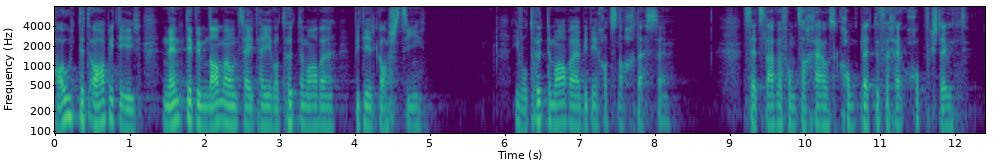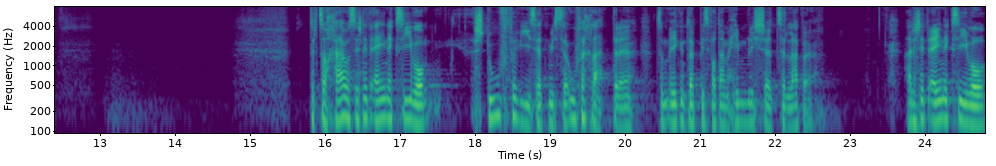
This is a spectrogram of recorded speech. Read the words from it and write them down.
haltet an bei dir, nennt dich beim Namen und sagt, hey, ich will heute Abend bei dir Gast sein. Ich will heute Abend bei dir zu Nacht essen. Das hat das Leben von Zachäus komplett auf den Kopf gestellt. Der Zachäus war nicht einer, der stufenweise aufklettern musste, um irgendetwas von dem Himmlischen zu erleben. Er war nicht einer, der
